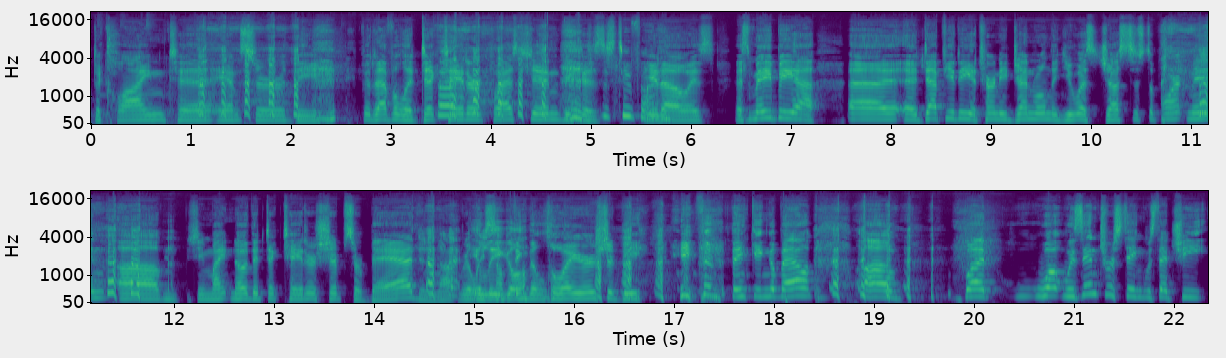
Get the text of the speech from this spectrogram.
declined to answer the benevolent dictator question because you know, as as maybe a, a, a, deputy attorney general in the U.S. Justice Department, um, she might know that dictatorships are bad and not really something the lawyers should be even thinking about. Um, but what was interesting was that she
